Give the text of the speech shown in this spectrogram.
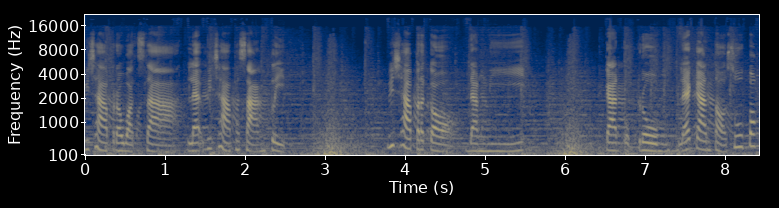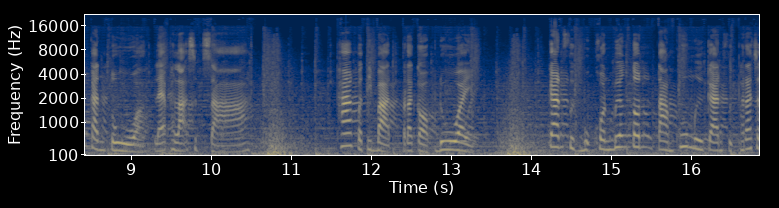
วิชาประวัติศาสตร์ และวิชาภาษาอังกฤษ วิชาประกอบ ดังนี้ การอบรม และการต่อสู้ป้องกันตัว และพละศึกษา ภาคปฏิบัติประกอบด้วย การฝึกบุคคลเบื้องต้นตามคู่มือการฝึกพระราช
